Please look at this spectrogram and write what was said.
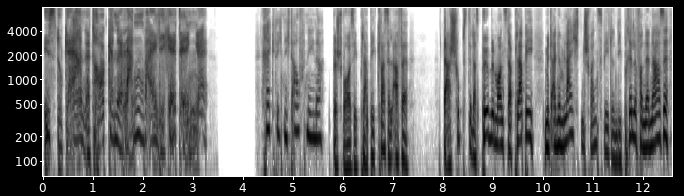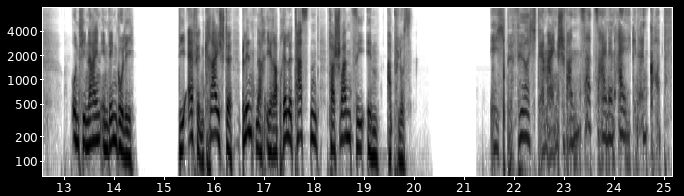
Isst du gerne trockene, langweilige Dinge? Reg dich nicht auf, Nina, beschwor sie Plappi Quasselaffe. Da schubste das Pöbelmonster Plappi mit einem leichten Schwanzwedeln die Brille von der Nase und hinein in den Gully. Die Äffin kreischte, blind nach ihrer Brille tastend, verschwand sie im Abfluss. Ich befürchte, mein Schwanz hat seinen eigenen Kopf,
